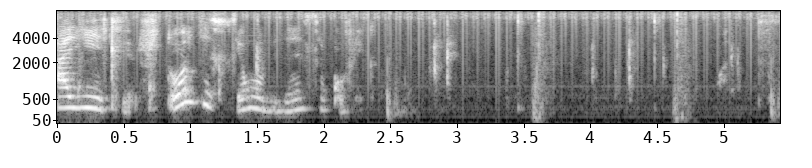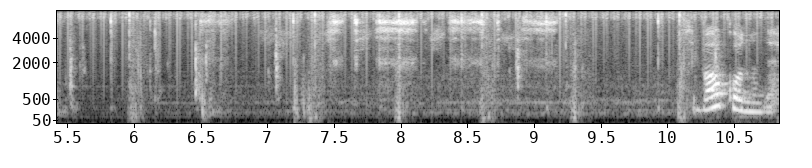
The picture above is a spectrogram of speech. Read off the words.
А если что, если мы обменяемся коврик? Балкон надо.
